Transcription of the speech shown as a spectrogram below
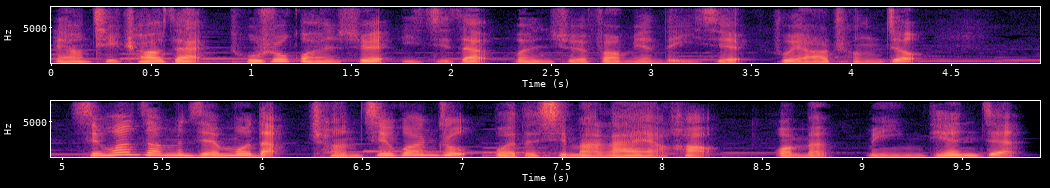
梁启超在图书馆学以及在文学方面的一些主要成就。喜欢咱们节目的，长期关注我的喜马拉雅号，我们明天见。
